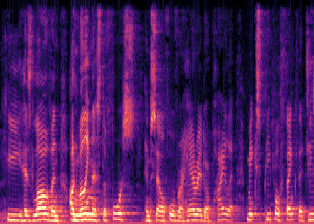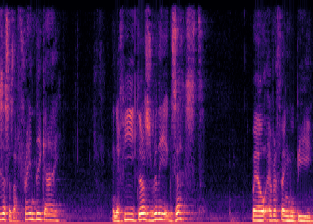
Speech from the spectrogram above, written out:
He, his love and unwillingness to force himself over Herod or Pilate makes people think that Jesus is a friendly guy. And if he does really exist, well, everything will be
